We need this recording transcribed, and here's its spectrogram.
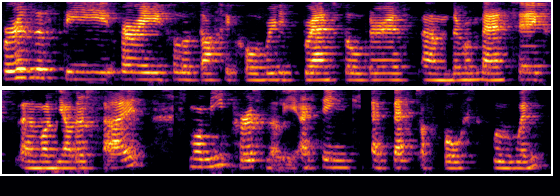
versus the very philosophical, really brand builders, um, the romantics um, on the other side. For me personally, I think a best of both will win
